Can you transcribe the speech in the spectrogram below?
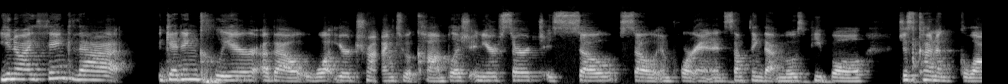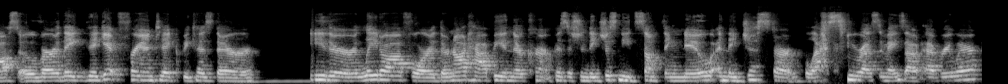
you know, I think that getting clear about what you're trying to accomplish in your search is so so important it's something that most people just kind of gloss over they they get frantic because they're either laid off or they're not happy in their current position they just need something new and they just start blasting resumes out everywhere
